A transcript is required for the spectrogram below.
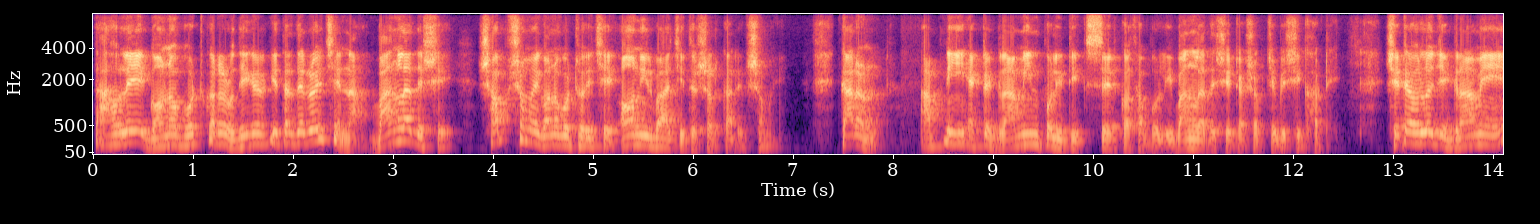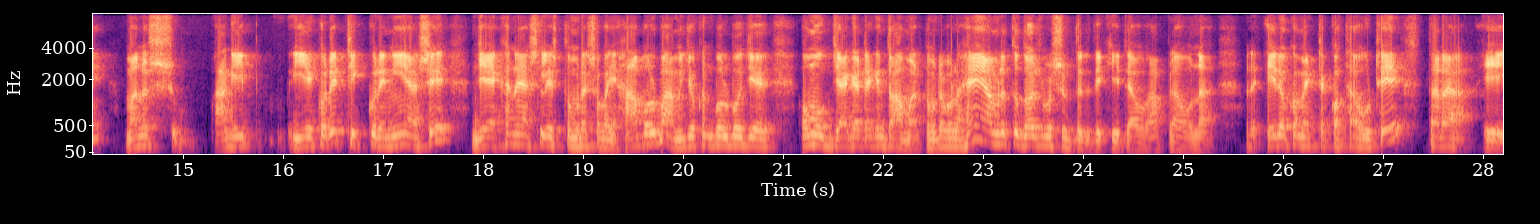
তাহলে গণভোট করার অধিকার কি তাদের রয়েছে? না, বাংলাদেশে সব সময় গণভোট হয়েছে অনির্বাচিত সরকারের সময়। কারণ আপনি একটা গ্রামীণ পলিটিক্সের কথা বলি, বাংলাদেশে এটা সবচেয়ে বেশি ঘটে। সেটা হলো যে গ্রামে মানুষ আগেই ইয়ে করে ঠিক করে নিয়ে আসে যে এখানে আসলে তোমরা সবাই হ্যাঁ বলবা। আমি যখন বলব যে অমুক জায়গাটা কিন্তু আমার, তোমরা বলো হ্যাঁ আমরা তো দশ বছর ধরে দেখি এটা আপনাও না। এরকম একটা কথা উঠে তারা এই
